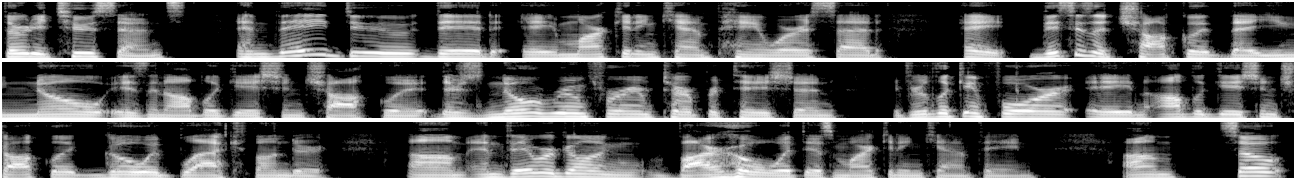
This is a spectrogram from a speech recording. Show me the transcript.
32 cents. And they do did a marketing campaign where it said, hey, this is a chocolate that you know is an obligation chocolate. There's no room for interpretation. If you're looking for a, an obligation chocolate, go with Black Thunder. Um, and they were going viral with this marketing campaign. Um, so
